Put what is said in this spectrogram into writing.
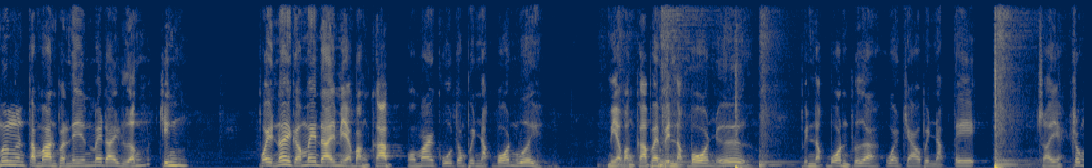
มึงมันทำบ้านปันนี้ไม่ได้เหลืองจริงไปไหนก็ไม่ได้เมียบังคับโอ้ไม่กูต้องเป็นหนักบอลเว้ยเมียบังคับให้เป็นหนักบอลเออเป็นหนักบอลเพื่อว่าเจ้าเป็นหนักเตะใส่ส่ง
